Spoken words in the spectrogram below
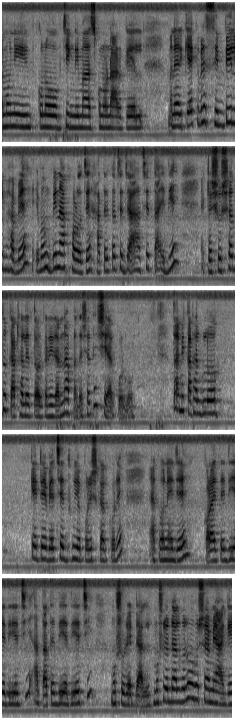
এমনই কোনো চিংড়ি মাছ, কোনো নারকেল মানে আর কি একেবারে সিম্পলভাবে এবং বিনা খরচে হাতের কাছে যা আছে তাই দিয়ে একটা সুস্বাদু কাঁঠালের তরকারি রান্না আপনাদের সাথে শেয়ার করব। তো আমি কাঁঠালগুলো কেটে, বেছে, ধুয়ে, পরিষ্কার করে এখন এই যে কড়াইতে দিয়ে দিয়েছি আর তাতে দিয়ে দিয়েছি মুসুরের ডাল মুসুরের ডালগুলো অবশ্যই আমি আগে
